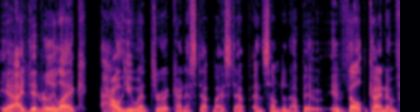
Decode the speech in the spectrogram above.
yeah, I did really like how he went through it, kind of step by step, and summed it up. It it felt kind of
